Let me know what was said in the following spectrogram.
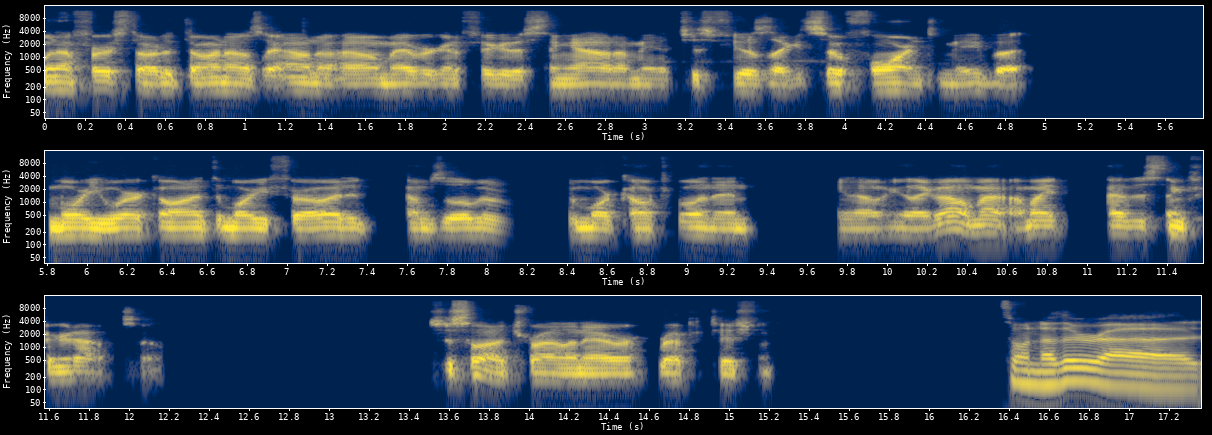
when I first started throwing, I was like, I don't know how I'm ever going to figure this thing out. I mean, it just feels like it's so foreign to me. But the more you work on it, the more you throw it, it becomes a little bit more comfortable. And then you know, you're like, oh, man, I might have this thing figured out. So it's just a lot of trial and error, repetition. So another uh,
